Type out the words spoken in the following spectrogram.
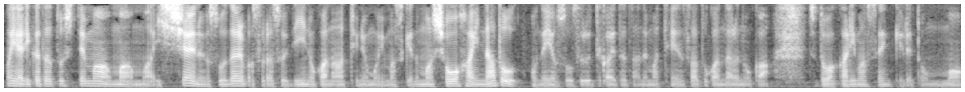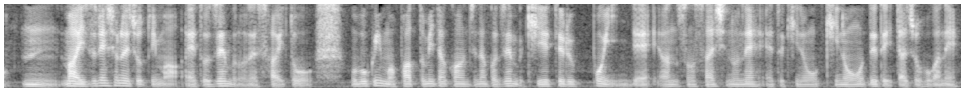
まあやり方として、まあまあまあ、1試合の予想であればそれはそれでいいのかなっていうふうに思いますけど、まあ勝敗などをね、予想するって書いてあったんで、まあ点差とかになるのか、ちょっとわかりませんけれども、うん、まあいずれにしろね、ちょっと今、えっ、ー、と全部のね、サイト、僕今パッと見た感じなんか全部消えてるっぽいんで、あの、その最新のね、えっ、ー、と昨日、昨日出ていた情報がね、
